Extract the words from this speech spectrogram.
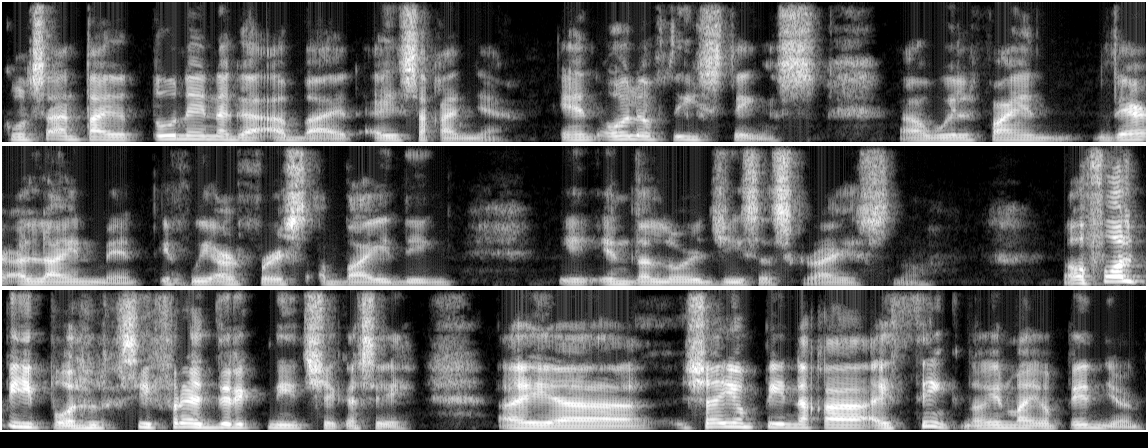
kung saan tayo tunay nag-aabide ay sa kanya. And all of these things uh, will find their alignment if we are first abiding in the Lord Jesus Christ, no? Of all people, si Frederick Nietzsche kasi ay uh, siya yung pinaka I think no in my opinion,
